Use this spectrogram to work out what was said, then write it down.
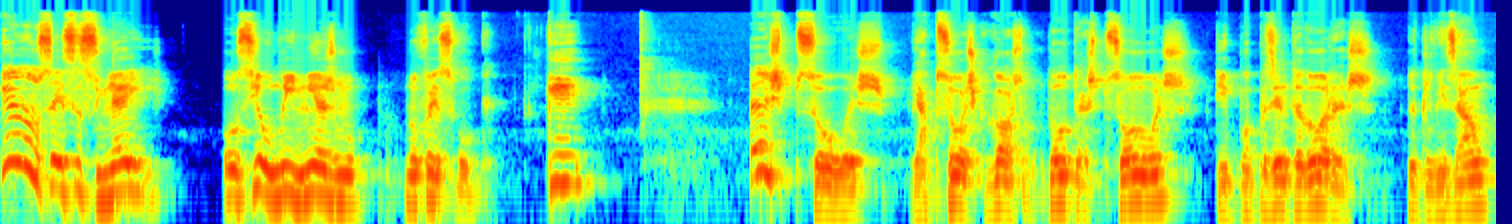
eu não sei se sonhei ou se eu li mesmo no Facebook que as pessoas, e há pessoas que gostam de outras pessoas, tipo apresentadoras de televisão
